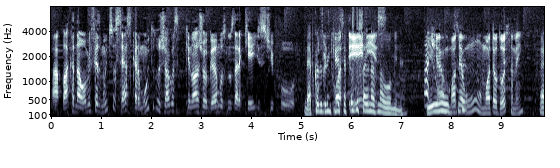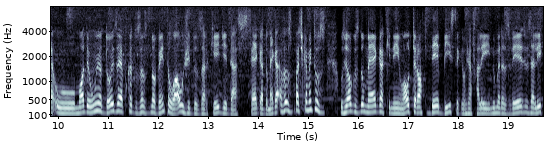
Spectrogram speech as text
A placa Naomi fez muito sucesso, cara. Muitos dos jogos que nós jogamos nos arcades, tipo Na época do Virtua Dreamcast é tudo saiu nas. Naomi, né? Ah, E o Model 1, o Model 2 também. É, o Model 1 e o 2 é a época dos anos 90, o auge dos arcade da Sega, do Mega. Praticamente os, os jogos do Mega, que nem o Alter of the Beast, que eu já falei inúmeras vezes ali.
